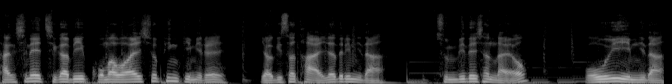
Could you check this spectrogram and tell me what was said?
당신의 지갑이 고마워할 쇼핑 비밀을 여기서 다 알려드립니다. 준비되셨나요? 5위입니다.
